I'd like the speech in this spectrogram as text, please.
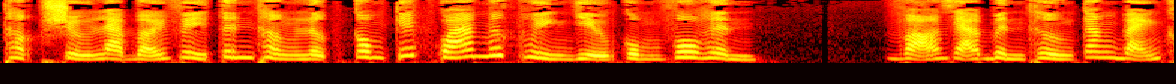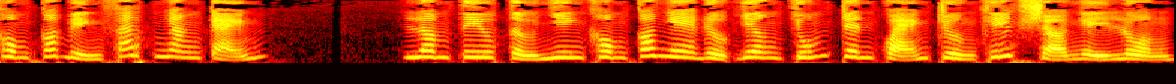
Thật sự là bởi vì tinh thần lực công kiếp quá mức huyền diệu cùng vô hình. Võ giả bình thường căn bản không có biện pháp ngăn cản. Lâm tiêu tự nhiên không có nghe được dân chúng trên quảng trường khiếp sợ nghị luận.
